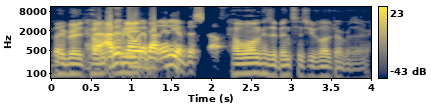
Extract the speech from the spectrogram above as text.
But, but how- I didn't how know about any of this stuff. how long has it been since you've lived over there?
